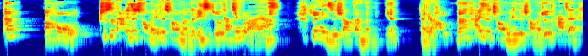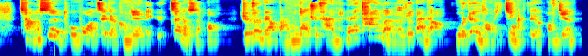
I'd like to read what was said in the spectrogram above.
他然后就是他一直敲门，一直敲门的意思就是他进不来啊，所以你只需要在门里面，这样就好了。那他一直敲门，一直敲门，就是他在尝试突破这个空间领域。这个时候绝对不要白目到去开门，因为开门了就代表我认同你进来这个空间。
